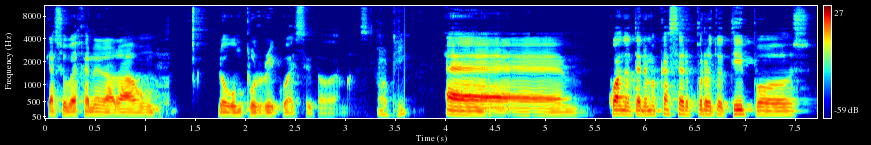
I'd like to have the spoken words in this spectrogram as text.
que a su vez generará un, luego un pull request y todo demás. Okay. Eh, cuando tenemos que hacer prototipos,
